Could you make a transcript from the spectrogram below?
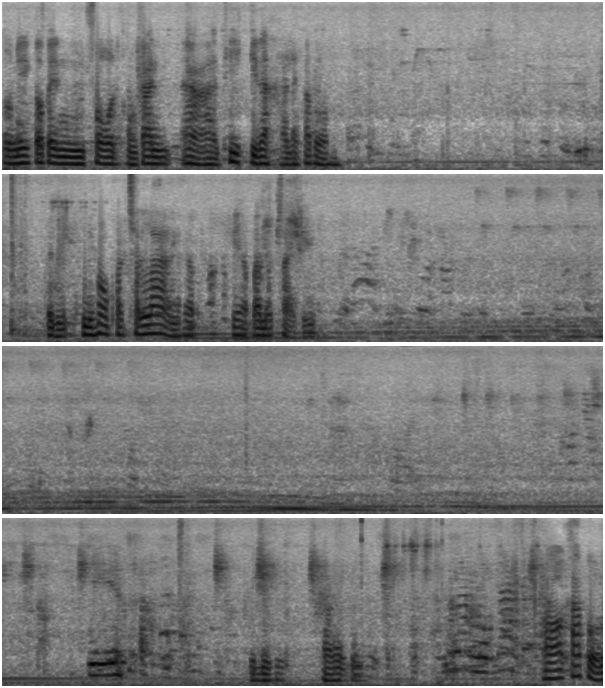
ตรงนี้ก็เป็นโซนของการอ่าที่กินอาหารนะครับผม เป็นมีห้องพักชั้นล่างนะครับนี่ครับบ้านนกใส่ถึง ไปดูทางอ๋อครับผม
